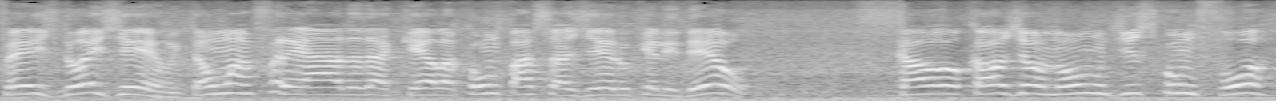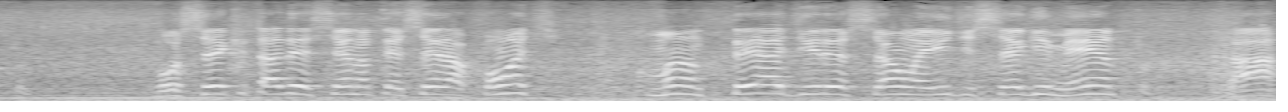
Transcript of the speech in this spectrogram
fez dois erros. Então uma freada daquela com o passageiro que ele deu ocasionou um desconforto. Você que está descendo a terceira ponte, manter a direção aí de segmento, tá?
